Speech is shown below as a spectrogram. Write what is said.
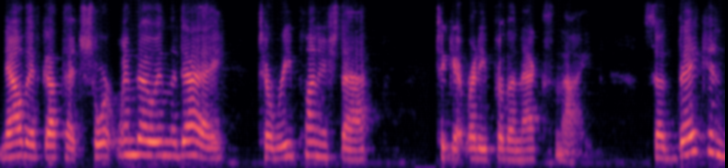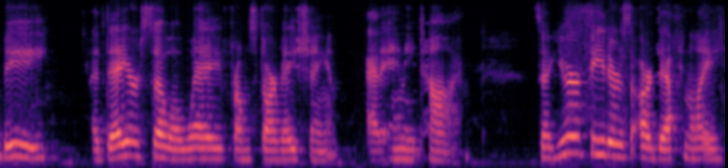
Now they've got that short window in the day to replenish that to get ready for the next night. So they can be a day or so away from starvation at any time. So your feeders are definitely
